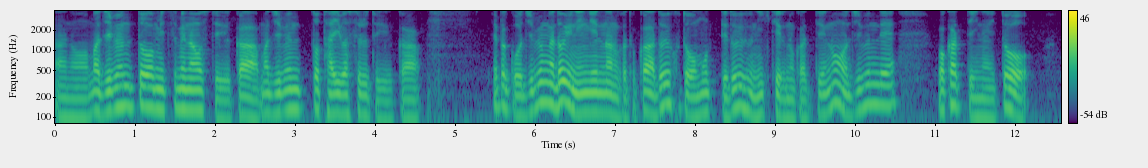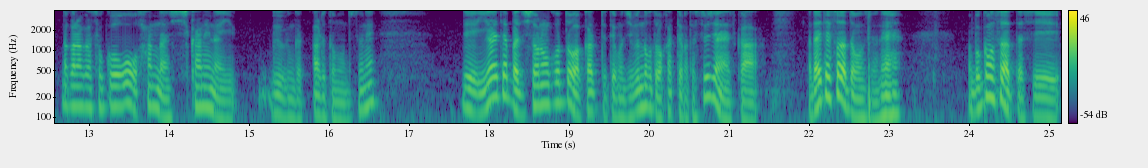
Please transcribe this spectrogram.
あの、まあ、自分と見つめ直すというか、まあ、自分と対話するというかやっぱこう自分がどういう人間なのかとかどういうことを思ってどういうふうに生きているのかっていうのを自分で分かっていないとなかなかそこを判断しかねない部分があると思うんですよね。で意外とやっぱ人のこと分かってても自分のこと分かってなかったりするじゃないですか。大体そうだと思うんですよね。僕もそうだったし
